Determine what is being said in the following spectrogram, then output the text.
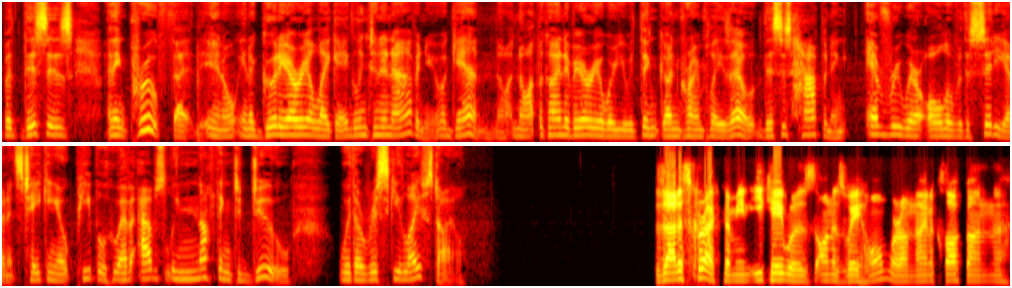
but this is, I think, proof that you know, in a good area like Eglinton and Avenue, again, not not the kind of area where you would think gun crime plays out. This is happening everywhere, all over the city, and it's taking out people who have absolutely nothing to do with a risky lifestyle. That is correct. I mean, Ek was on his way home around nine o'clock on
